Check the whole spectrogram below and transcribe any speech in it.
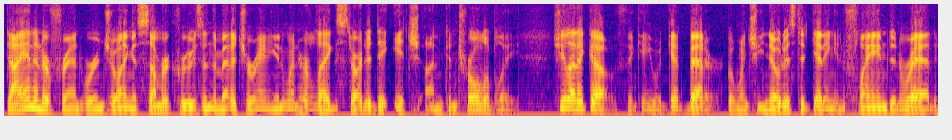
Diane and her friend were enjoying a summer cruise in the Mediterranean when her legs started to itch uncontrollably. She let it go, thinking it would get better, but when she noticed it getting inflamed and red,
